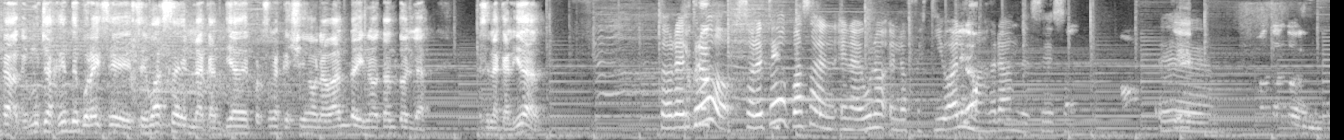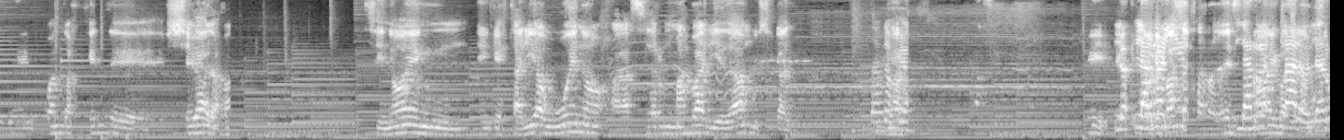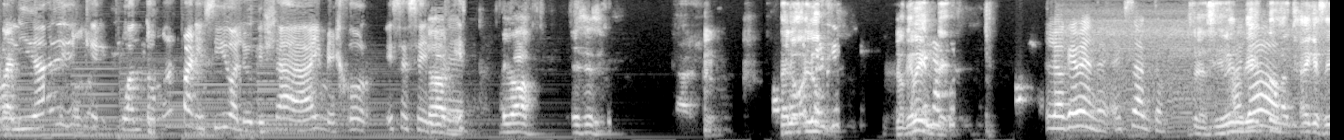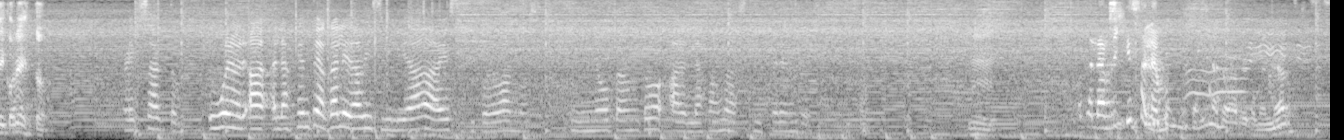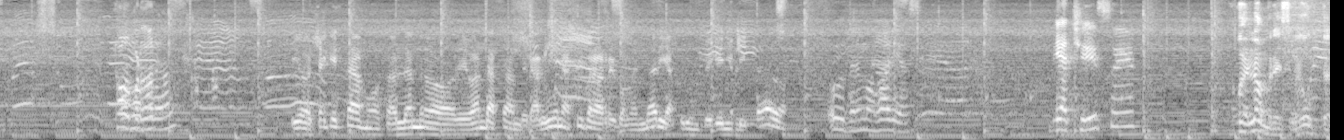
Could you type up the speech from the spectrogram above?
Claro, que mucha gente por ahí se, se basa en la cantidad de personas que llega a una banda y no tanto en la, en la calidad. Sobre todo, sobre todo pasa en, en algunos, en los festivales más grandes eso. Eh, no tanto en, en cuánta gente llega a la banda, sino en, en que estaría bueno hacer más variedad musical. también. Sí, Lo- lo la realidad, es revés, la no claro, la realidad es que cuanto más parecido a lo que ya hay, mejor. Ese es el. Claro, es- ahí va, es eso. O sea, lo, lo- lo que vende. Lo que venden, exacto. O sea, si vende Acá- esto, hay que seguir con esto. Exacto. Y bueno, a, a la gente acá le da visibilidad a ese tipo de bandas y no tanto a las bandas diferentes. o sea, la riqueza de la música. ¿Alguna para recomendar? ¿Cómo, perdón? Digo, ya que estamos hablando de bandas under, ¿alguna así para recomendar y hacer un pequeño listado? Uh, tenemos varias. VHS, Buen nombre, si me gusta.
